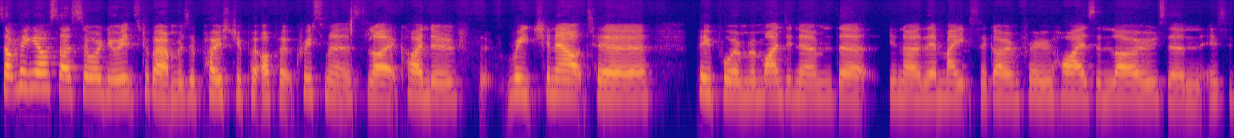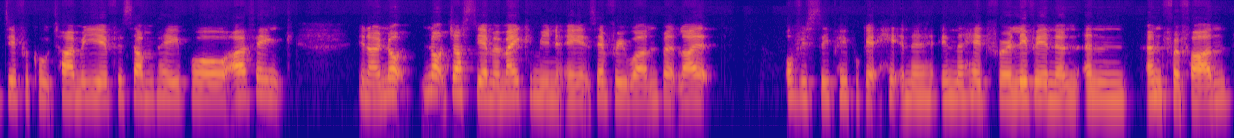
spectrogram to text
Something else I saw on your Instagram was a post you put up at Christmas, like kind of reaching out to people and reminding them that you know their mates are going through highs and lows, and it's a difficult time of year for some people. I think you know not not just the MMA community, it's everyone, but like obviously people get hit in the in the head for a living and and and for fun.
